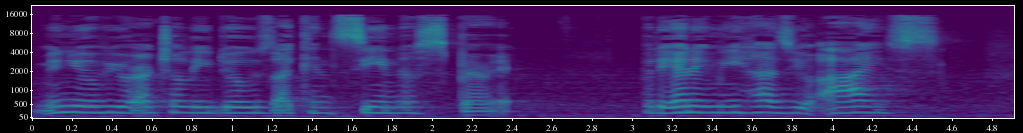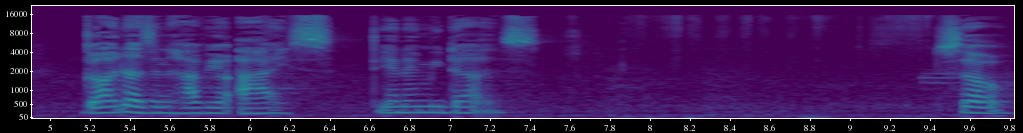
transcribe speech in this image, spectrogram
Many of you are actually those that can see in the spirit. But the enemy has your eyes. God doesn't have your eyes, the enemy does. So,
